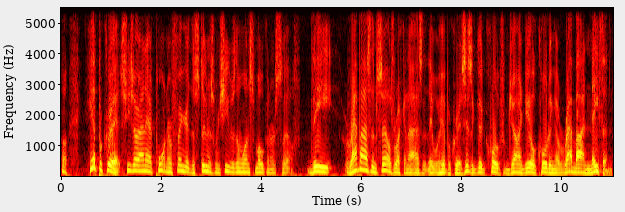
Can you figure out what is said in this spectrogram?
Hypocrites. She's around there pointing her finger at the students when she was the one smoking herself. The rabbis themselves recognized that they were hypocrites. Here's a good quote from John Gill quoting a Rabbi Nathan.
